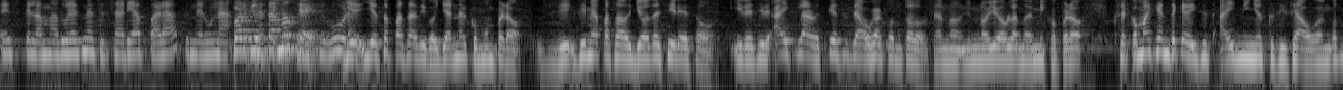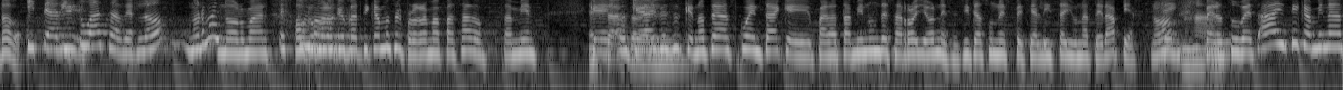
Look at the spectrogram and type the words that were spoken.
este, la madurez necesaria para tener una Porque estamos que, segura. y, y eso pasa, digo, ya en el común, pero sí, sí me ha pasado yo decir eso y decir, ay, claro, es que ese se ahoga con todo. O sea, no, no yo hablando de mi hijo, pero, o sea, como hay gente que dices, hay niños que sí se ahogan con todo. y te habitúas a verlo normal. Normal. Es O como como- lo que platicamos el programa pasado también. Que, Exacto, que hay el- veces que no te das cuenta que para también un desarrollo necesitas un especialista y una terapia, ¿no? Sí. Pero tú ves, ay, es que camina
